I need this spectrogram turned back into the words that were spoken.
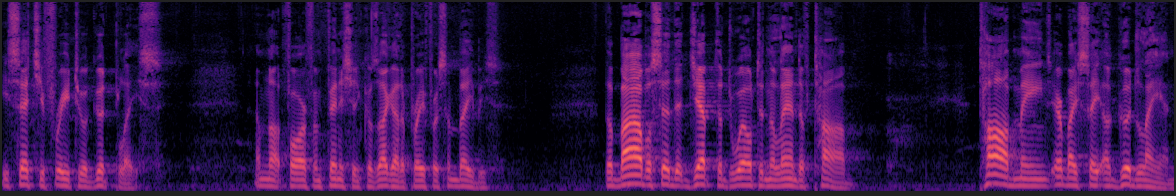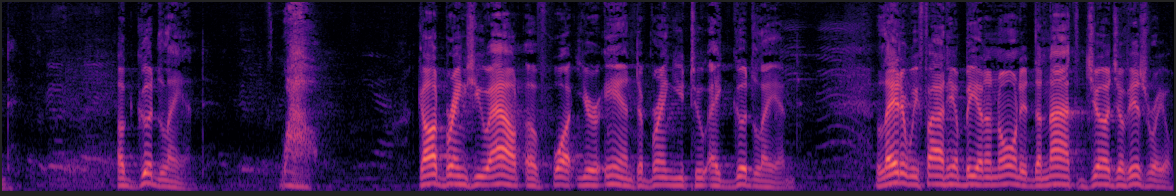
He sets you free to a good place. I'm not far from finishing because I got to pray for some babies. The Bible said that Jephthah dwelt in the land of Tob. Tob means, everybody say, a good land. A good land. Wow. God brings you out of what you're in to bring you to a good land. Later, we find him being anointed the ninth judge of Israel.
